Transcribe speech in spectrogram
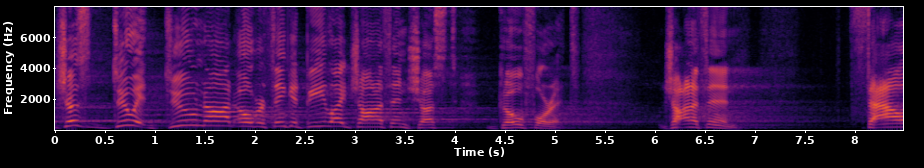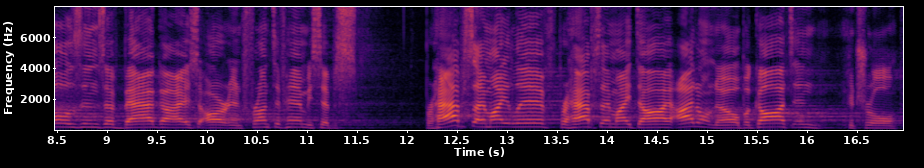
just do it. Do not overthink it. Be like Jonathan, just go for it. Jonathan, thousands of bad guys are in front of him. He says, Perhaps I might live, perhaps I might die, I don't know, but God's in control.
